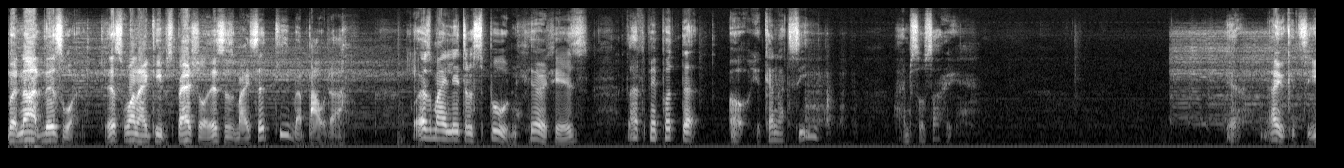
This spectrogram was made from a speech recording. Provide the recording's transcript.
but not this one. This one I keep special. This is my sativa powder. Where's my little spoon? Here it is. Let me put the... Oh, you cannot see? I'm so sorry. Yeah, now you can see.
